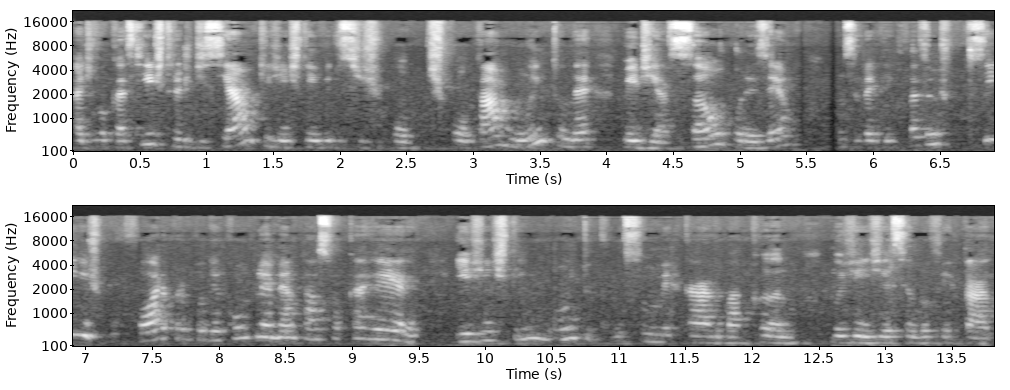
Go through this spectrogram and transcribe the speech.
advocacia extrajudicial, que a gente tem visto despontar muito, né? Mediação, por exemplo, você vai ter que fazer uns cursinhos por fora para poder complementar a sua carreira. E a gente tem muito curso no mercado bacana hoje em dia sendo ofertado.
